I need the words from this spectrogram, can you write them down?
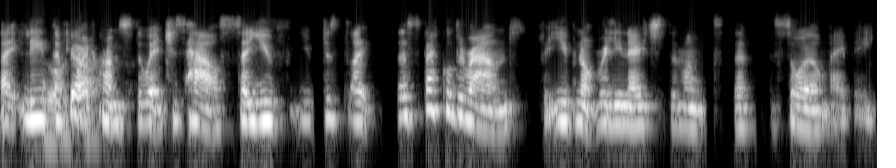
Like lead the breadcrumbs to the witch's house. So you've you've just like they're speckled around, but you've not really noticed amongst the, the soil, maybe.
